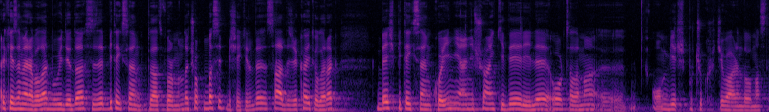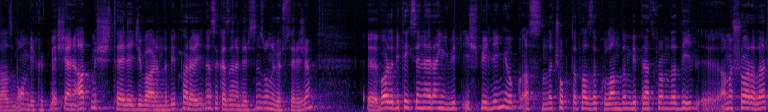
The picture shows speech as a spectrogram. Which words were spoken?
Herkese merhabalar. Bu videoda size Bitexen platformunda çok basit bir şekilde sadece kayıt olarak 5 Bitexen coin yani şu anki değeriyle ortalama e, 11.5 civarında olması lazım. 11.45 yani 60 TL civarında bir parayı nasıl kazanabilirsiniz onu göstereceğim. E, Bu arada Bitexen'le herhangi bir işbirliğim yok. Aslında çok da fazla kullandığım bir platformda değil. E, Ama şu aralar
